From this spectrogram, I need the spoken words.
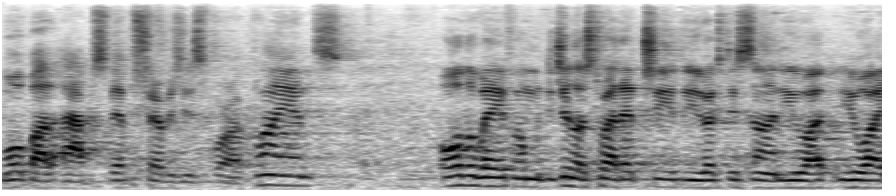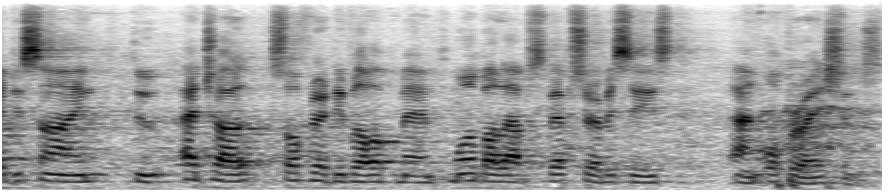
mobile apps, web services for our clients, all the way from digital strategy to UX design, UI, UI design, to agile software development, mobile apps, web services, and operations.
